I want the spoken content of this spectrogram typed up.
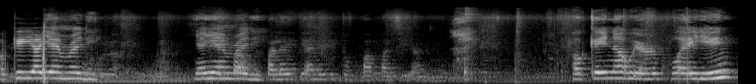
Okay, yeah, yeah, I'm ready. Yeah, yeah, I'm ready. Palay ano dito papansian. Okay, now we're playing.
